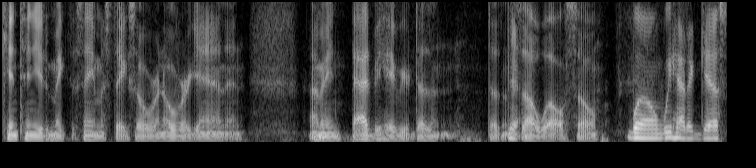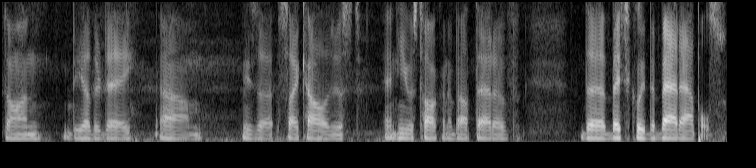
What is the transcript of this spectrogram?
continue to make the same mistakes over and over again. And I mean, bad behavior doesn't doesn't Yeah. sell well. So Well, we had a guest on the other day. Um, he's a psychologist, and he was talking about that of the basically the bad apples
